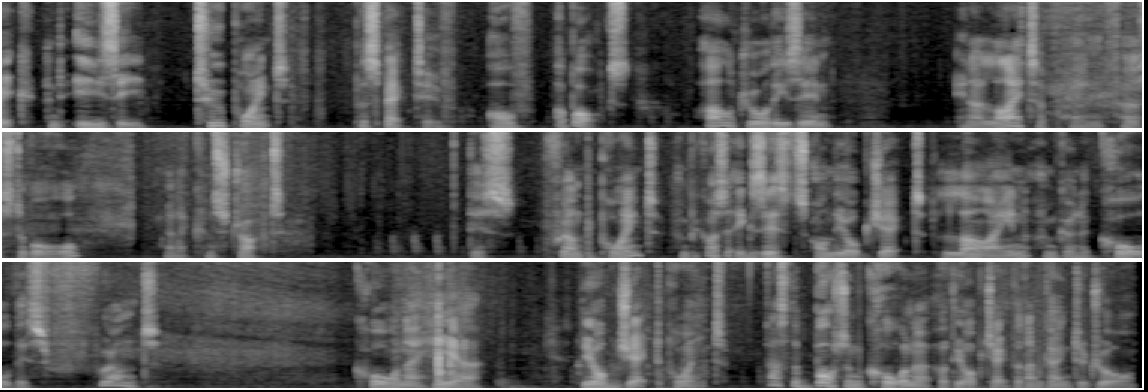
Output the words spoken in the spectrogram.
quick and easy two point perspective of a box. I'll draw these in in a lighter pen first of all. I'm going to construct this front point and because it exists on the object line I'm going to call this front corner here the object point. That's the bottom corner of the object that I'm going to draw.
